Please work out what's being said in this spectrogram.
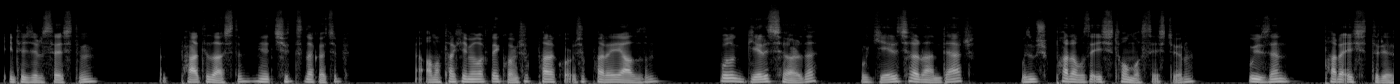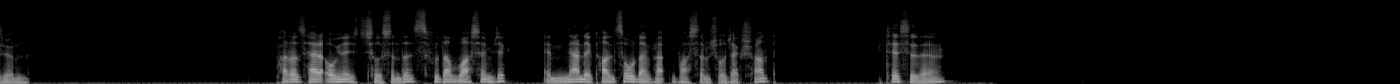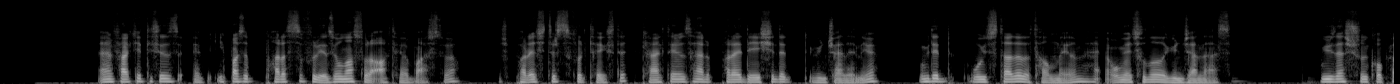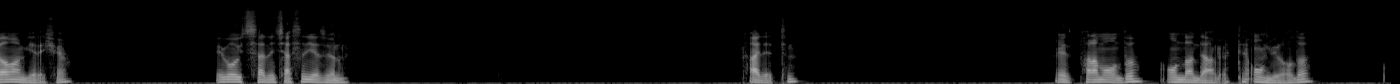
Integer'ı seçtim. Parantez açtım. Yine çift tırnak açıp yani anahtar kelime olarak ne koymuşuk? Para koymuşuk. Parayı yazdım. Bunu geri çağırdı. Bu geri çağrılan değer bizim şu paramıza eşit olması istiyorum. Bu yüzden para eşittir yazıyorum. Paranız her oyuna çalıştığında sıfırdan başlamayacak. Yani nerede kaldıysa oradan başlamış olacak şu an. Bir test edelim. Yani fark ettiyseniz e, ilk başta para sıfır yazıyor ondan sonra artmaya başlıyor. Şu para eşittir sıfır teksti. Karakterimiz her paraya değişinde güncelleniyor. Bu bir de oyun da tanımlayalım. Oyun açıldığında da güncellensin. Bu yüzden şunu kopyalamam gerekiyor. Ve bu oyun starının içerisine yazıyorum. Kaydettim. Evet param oldu. Ondan devam etti. 11 oldu.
